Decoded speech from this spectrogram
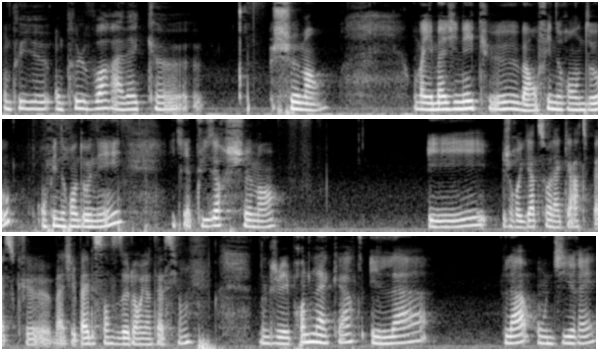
on peut, on peut le voir avec euh, chemin on va imaginer que bah, on fait une rando, on fait une randonnée et qu'il y a plusieurs chemins. Et je regarde sur la carte parce que bah, j'ai pas le sens de l'orientation. Donc je vais prendre la carte et là, là on dirait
